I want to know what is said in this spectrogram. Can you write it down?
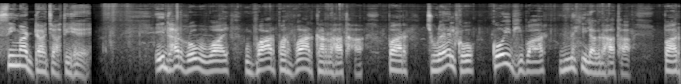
सीमा डर जाती है। इधर रोबो बॉय वार पर वार कर रहा था, पर चुड़ैल को कोई भी वार नहीं लग रहा था, पर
